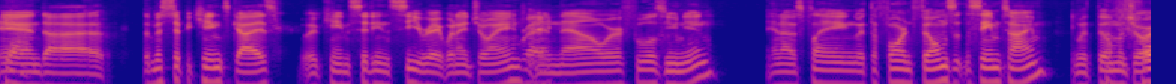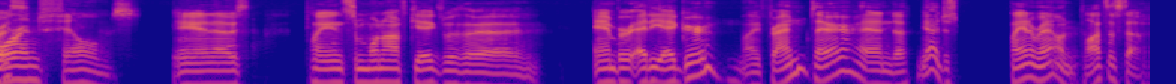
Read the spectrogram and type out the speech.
Yeah. and uh, the Mississippi Kings guys became City and Sea right when I joined, Right. and now we're Fools Union. And I was playing with the Foreign Films at the same time with Bill The Majoris, Foreign films. and I was playing some one-off gigs with uh, Amber Eddie Edgar, my friend there, and uh, yeah, just playing around, lots of stuff.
